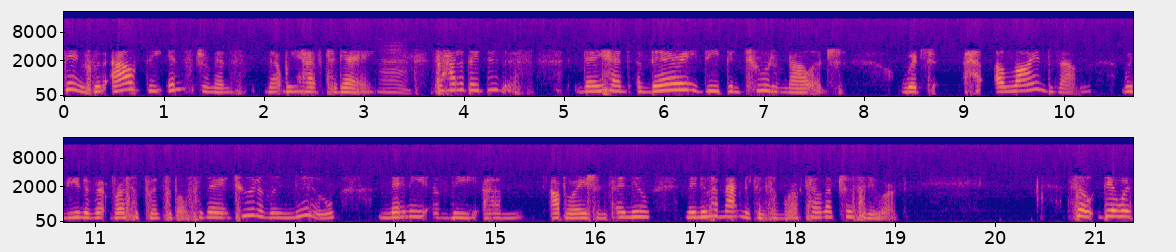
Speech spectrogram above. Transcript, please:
things without the instruments that we have today. Mm. So how did they do this? They had a very deep intuitive knowledge, which aligned them with universal principles. So they intuitively knew many of the um, operations. They knew they knew how magnetism worked, how electricity worked. So there was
